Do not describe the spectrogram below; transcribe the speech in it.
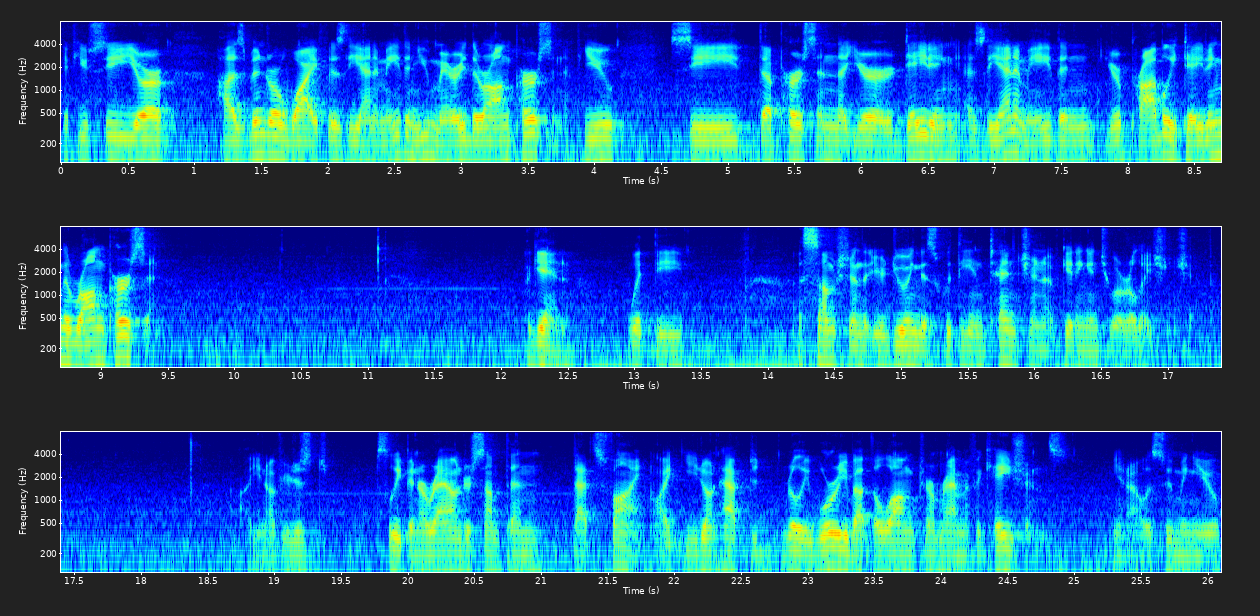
If you see your husband or wife as the enemy, then you married the wrong person. If you see the person that you're dating as the enemy, then you're probably dating the wrong person. Again, with the assumption that you're doing this with the intention of getting into a relationship. Uh, you know, if you're just sleeping around or something, that's fine. Like, you don't have to really worry about the long term ramifications, you know, assuming you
